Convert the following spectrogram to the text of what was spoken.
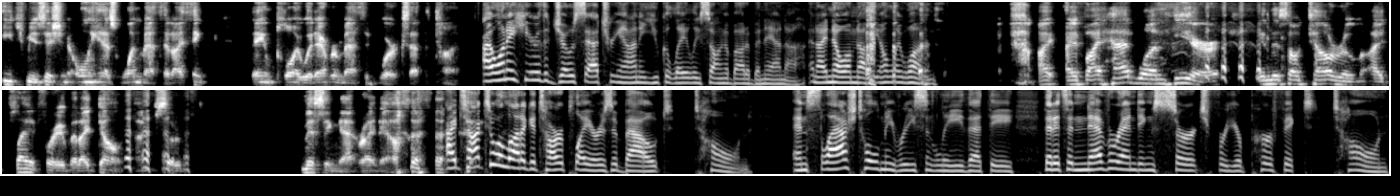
each musician only has one method. I think they employ whatever method works at the time i want to hear the joe satriani ukulele song about a banana and i know i'm not the only one I, if I had one here in this hotel room, I'd play it for you, but I don't. I'm sort of missing that right now. I talked to a lot of guitar players about tone. And Slash told me recently that the that it's a never-ending search for your perfect tone.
